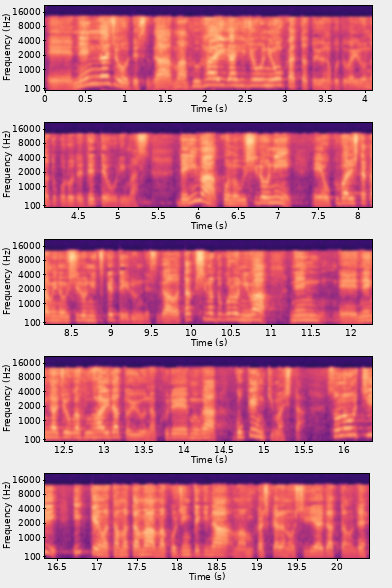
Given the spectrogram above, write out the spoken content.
えー年賀状ですが、まあ、腐敗が非常に多かったというようなことがいろんなところで出ております。で、今、この後ろに、えーお配りした紙の後ろにつけているんですが、私のところには年、えー年賀状が腐敗だというようなクレームが5件来ました。そのうち1件はたまたま、まあ、個人的な、まあ、昔からのお知り合いだったので、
